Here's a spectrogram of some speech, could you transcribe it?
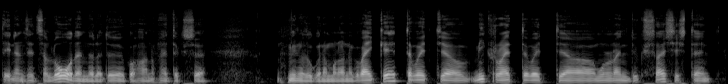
teine on see, et sa lood endale töökoha, noh näiteks noh, minusugune, ma olen nagu väike ettevõtja, mikroettevõtja, mul on ainult üks assistent.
